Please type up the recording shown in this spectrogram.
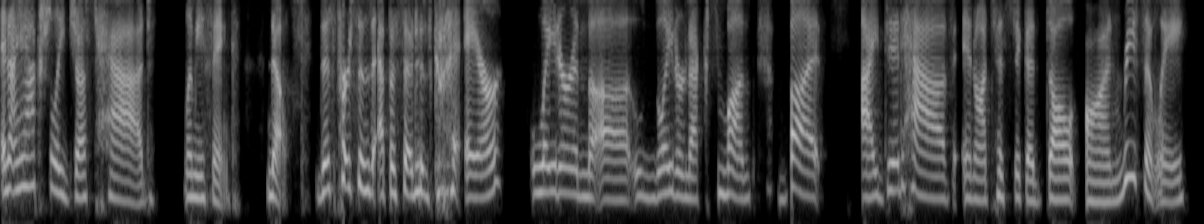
And I actually just had, let me think. No, this person's episode is going to air later in the uh, later next month, but I did have an autistic adult on recently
